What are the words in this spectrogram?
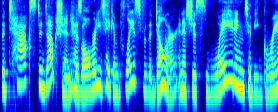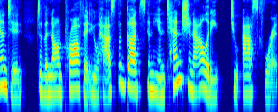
The tax deduction has already taken place for the donor, and it's just waiting to be granted to the nonprofit who has the guts and the intentionality to ask for it.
